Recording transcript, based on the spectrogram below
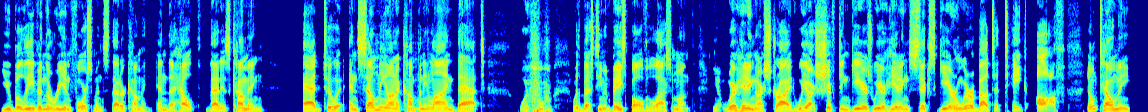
you believe in the reinforcements that are coming and the help that is coming, add to it and sell me on a company line that we're, we're the best team in baseball over the last month. You know, we're hitting our stride. We are shifting gears. We are hitting sixth gear and we're about to take off. Don't tell me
